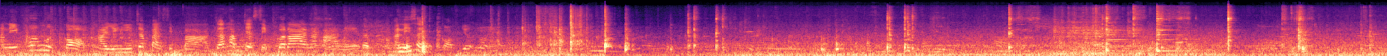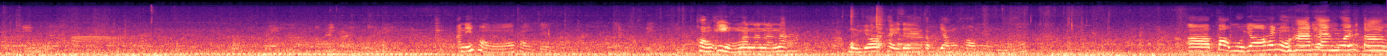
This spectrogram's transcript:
อันนี้เพิ่มหมึกกรอบค่ะอย่างนี้จะ 80 บาท จะทำ70 ก็ได้นะคะ อันนี้แต่อันนี้ใส่หมึกกรอบเยอะหน่อย อันนี้ของของเจนข องอิงมันอันนั้นอะหมูยอไข่แดงกับยำคอหมูเอ่อปอกหมูยอให้หนูห้าแท่งด้วยพี่ตั้ม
